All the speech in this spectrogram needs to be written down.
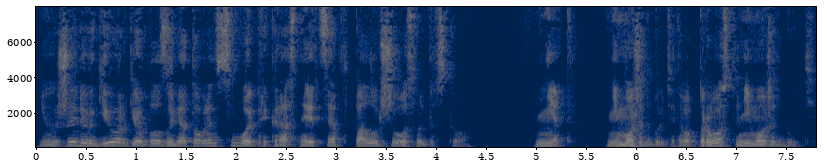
Неужели у Георгия был заготовлен свой прекрасный рецепт получше Освальдовского? Нет, не может быть, этого просто не может быть.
